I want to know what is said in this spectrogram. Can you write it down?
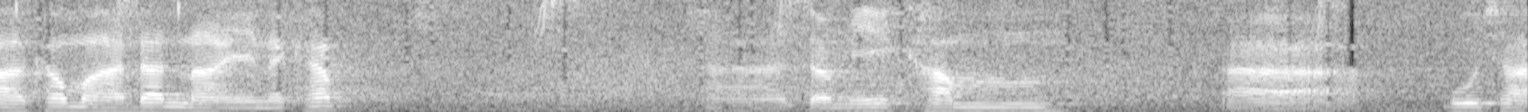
าเข้ามาด้านในนะครับ จะมีคำบูชา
